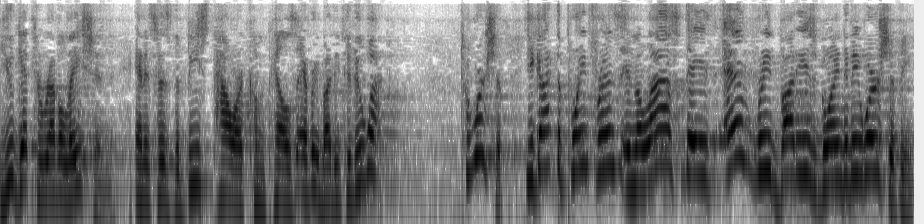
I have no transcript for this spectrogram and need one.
You get to Revelation, and it says the beast power compels everybody to do what? To worship. You got the point, friends? In the last days, everybody's going to be worshiping.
